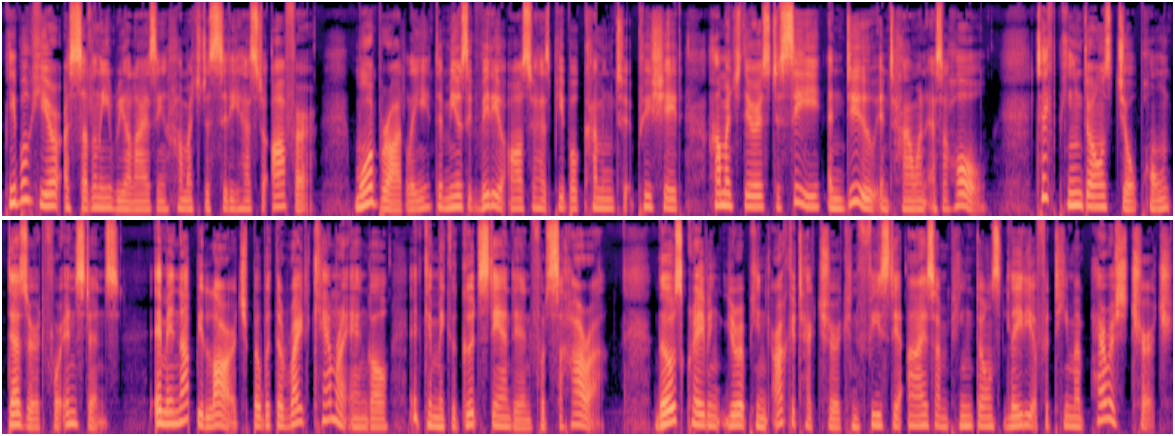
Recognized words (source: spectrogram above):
people here are suddenly realizing how much the city has to offer. More broadly, the music video also has people coming to appreciate how much there is to see and do in Taiwan as a whole. Take Pingtung's Jiupeng Desert, for instance. It may not be large, but with the right camera angle, it can make a good stand in for Sahara. Those craving European architecture can feast their eyes on Pingtung's Lady of Fatima Parish Church.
